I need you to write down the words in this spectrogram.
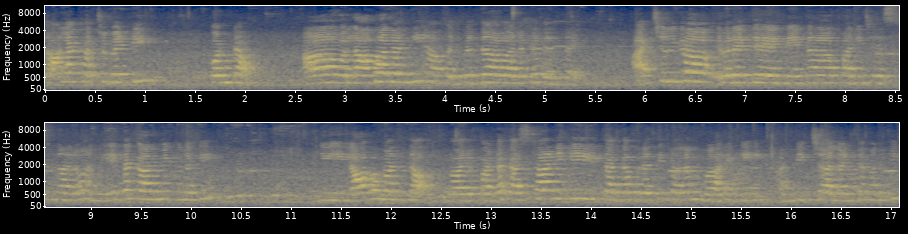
చాలా ఖర్చు పెట్టి కొంటాం. ఆ లాభాలన్నీ ఆ పెద్ద పెద్ద వాళ్ళకే వెళ్తాయి. యాక్చువల్గా ఎవరైతే నేత పని చేస్తున్నారో ఆ నేత కార్మికులకి లాభం అంతా వారు పడ్డ కష్టానికి తగ్గ ప్రతిఫలం వారికి అందించాలంటే మనకి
